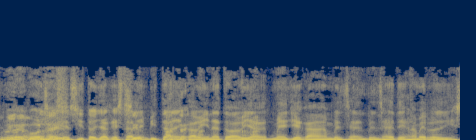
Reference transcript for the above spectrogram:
Luego le- Javiercito, ya que está Sí, la invitada en cabina, todavía me llegan mensa- mensajes de James Rodríguez.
